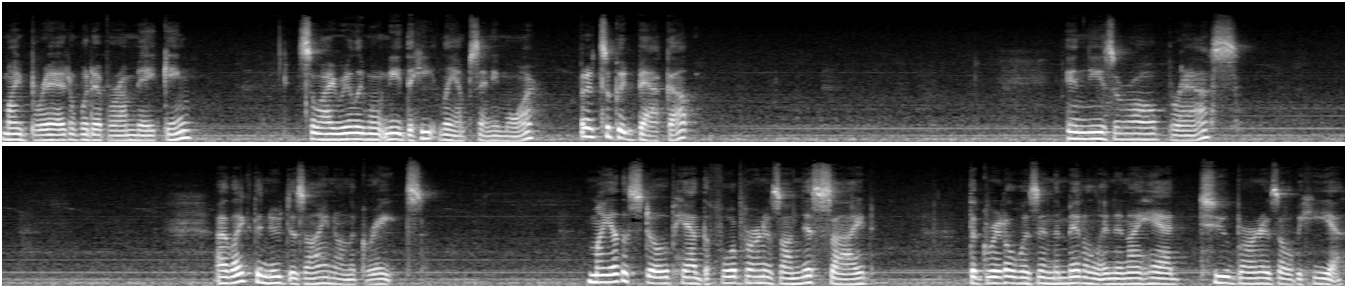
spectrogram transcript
my bread or whatever I'm making so I really won't need the heat lamps anymore, but it's a good backup. And these are all brass. I like the new design on the grates. My other stove had the four burners on this side, the griddle was in the middle, and then I had two burners over here.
